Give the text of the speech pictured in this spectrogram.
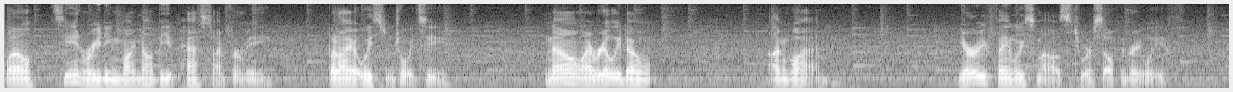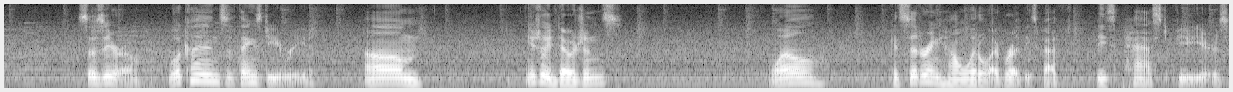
Well, tea and reading might not be a pastime for me, but I at least enjoy tea. No, I really don't. I'm glad. Yuri faintly smiles to herself in relief. So, Zero, what kinds of things do you read? Um, usually dojins. Well, considering how little I've read these past, these past few years,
